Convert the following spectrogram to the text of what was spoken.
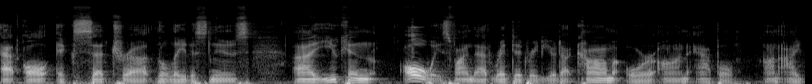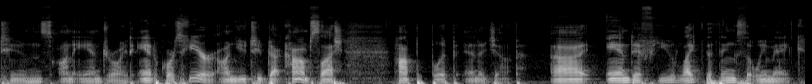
at all, etc., the latest news. you can always find that reddeadradio.com or on Apple, on iTunes, on Android, and of course here on youtube.com slash hop, blip, and a jump. Uh, and if you like the things that we make,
